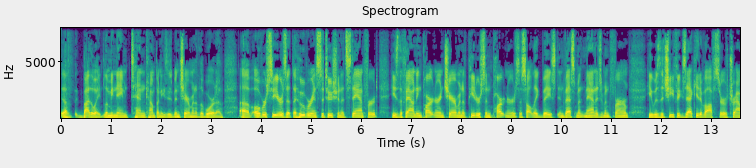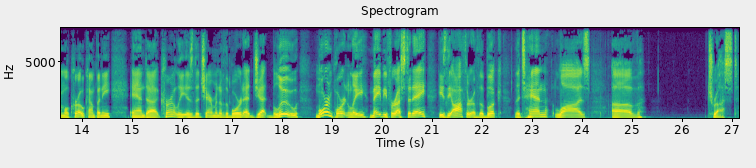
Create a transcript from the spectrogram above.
By the way, let me name 10 companies he's been chairman of the board of. Of overseers at the Hoover Institution at Stanford. He's the founding partner and chairman of Peterson Partners, a Salt Lake based investment management firm. He was the chief executive officer of Trammell Crow Company and uh, currently is the chairman of the board at JetBlue. More importantly, maybe for us today, he's the author of the book, The 10 Laws of Trust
